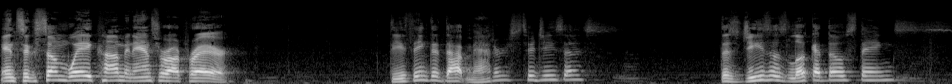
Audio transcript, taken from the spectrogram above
and to some way come and answer our prayer. Do you think that that matters to Jesus? Does Jesus look at those things?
